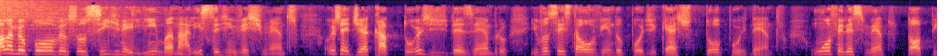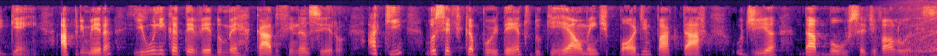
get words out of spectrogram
Fala meu povo, eu sou Sidney Lima, analista de investimentos. Hoje é dia 14 de dezembro e você está ouvindo o podcast Tô por Dentro, um oferecimento Top Game, a primeira e única TV do mercado financeiro. Aqui você fica por dentro do que realmente pode impactar o dia da Bolsa de Valores.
